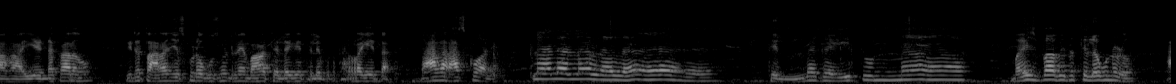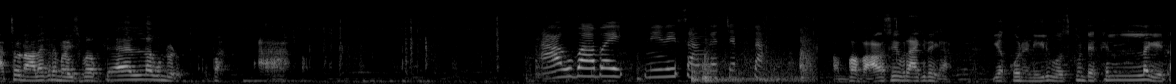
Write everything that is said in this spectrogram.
ఆహా ఎండాకాలం ఇట్లా తానం చేసుకుంటూ కూర్చుంటేనే బాగా తెల్లగైతే లేకపోతే కర్రగైత. బాగా రాసుకోవాలి. తెల్లగైతున్నా. మహేష్ బాబు అయితే తెల్లగా ఉన్నాడు అచ్చడు నాలుగనే మహేష్ బాబు తెల్లగా ఉన్నాడు బాబాయ్ నేను సంగతి చెప్తా. అబ్బా బాగాసేపు రాకినాయిగా. ఇక కొన్ని నీళ్ళు పోసుకుంటే తెల్లగైత.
